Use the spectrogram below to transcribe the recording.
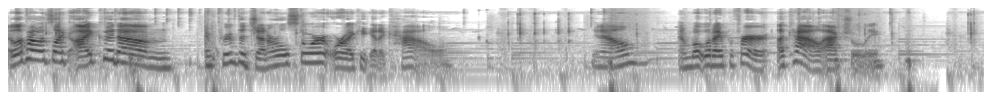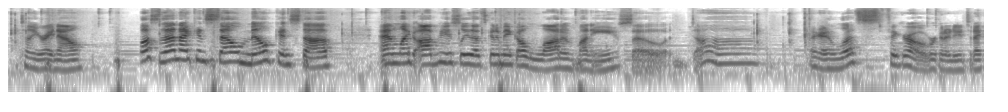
I love how it's like, I could, um, improve the general store, or I could get a cow. You know? And what would I prefer? A cow, actually. I'll tell you right now. Plus, then I can sell milk and stuff. And, like, obviously that's gonna make a lot of money, so duh. Okay, let's figure out what we're gonna do today.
